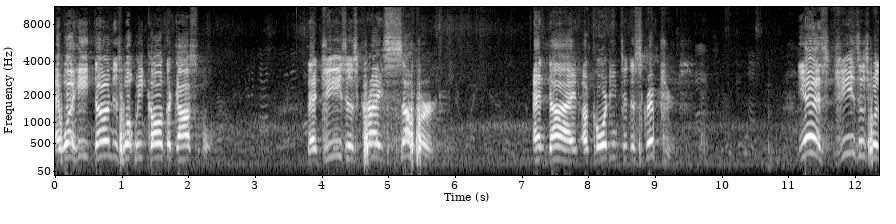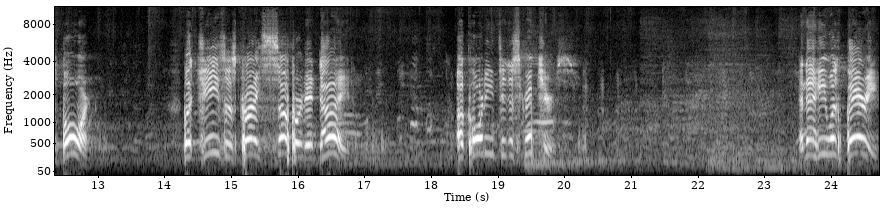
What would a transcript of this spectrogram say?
And what he done is what we call the gospel. That Jesus Christ suffered and died according to the scriptures. Yes, Jesus was born. But Jesus Christ suffered and died according to the scriptures. And that he was buried.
